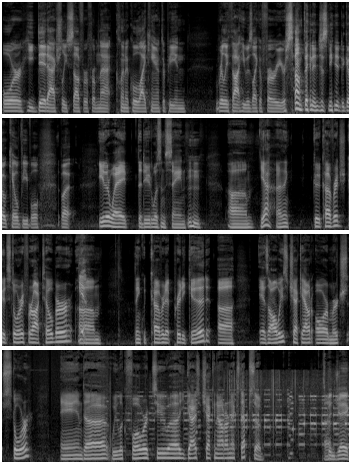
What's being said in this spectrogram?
or he did actually suffer from that clinical lycanthropy and really thought he was like a furry or something and just needed to go kill people. But Either way, the dude was insane. Mm-hmm. Um, yeah, I think good coverage, good story for October. Yeah. Um, I think we covered it pretty good. Uh, as always, check out our merch store. And uh, we look forward to uh, you guys checking out our next episode. it's been Jake.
